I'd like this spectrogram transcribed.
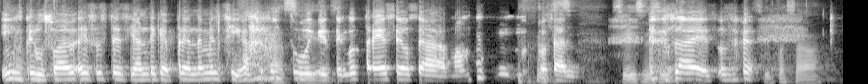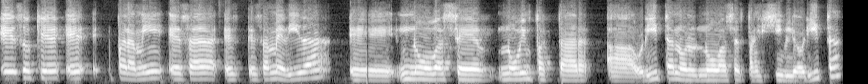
incluso a veces te decían de que préndeme el cigarro y tú, y que tengo 13, o sea, o sea Sí, sí, sí. ¿Sabes? O sea, sí pasaba. Eso que eh, para mí esa, esa medida eh, no va a ser, no va a impactar ahorita, no, no va a ser tangible ahorita.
